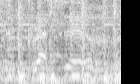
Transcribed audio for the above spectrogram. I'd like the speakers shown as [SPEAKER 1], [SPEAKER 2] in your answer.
[SPEAKER 1] passive aggressive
